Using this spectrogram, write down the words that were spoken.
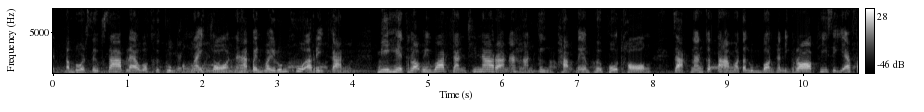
ตุตำรวจสืบทราบแล้วว่าคือกลุ่มของนายกรนะคะเป็นวัยรุ่นคู่อริกัน มีเหตุทะเลาะวิวาทกันที่หน้าร้านอาหารกึ่งผับในอำเภอโพทอง จากนั้นก็ตามมาตะลุมบอลกันอีกรอบที่สี่แยกไฟ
